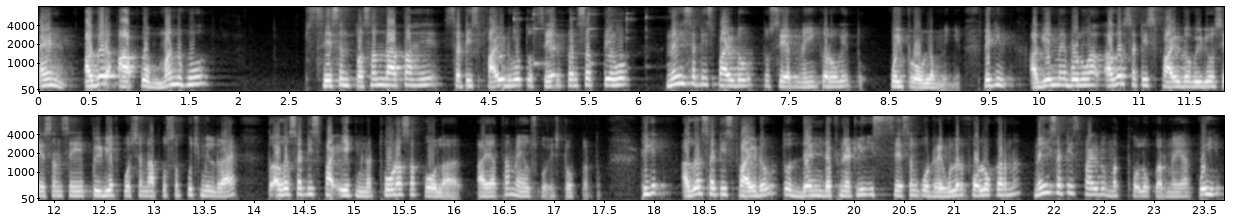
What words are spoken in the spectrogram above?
एंड अगर आपको मन हो सेशन पसंद आता है सेटिस्फाइड हो तो शेयर कर सकते हो, नहीं सेटिस्फाइड हो तो शेयर नहीं करोगे तो कोई प्रॉब्लम नहीं है। लेकिन अगेन मैं बोलूँगा, अगर सेटिस्फाइड हो वीडियो सेशन से पीडीएफ क्वेश्चन आपको सब कुछ मिल रहा है तो अगर सेटिस्फाइड एक मिनट थोड़ा सा कॉल आया था, मैं उसको स्टॉप करता हूँ। ठीक है? अगर सेटिस्फाइड हो तो देन डेफिनेटली इस सेशन को रेगुलर फॉलो करना। नहीं सेटिस्फाइड हो, मत फॉलो करना यार, कोई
